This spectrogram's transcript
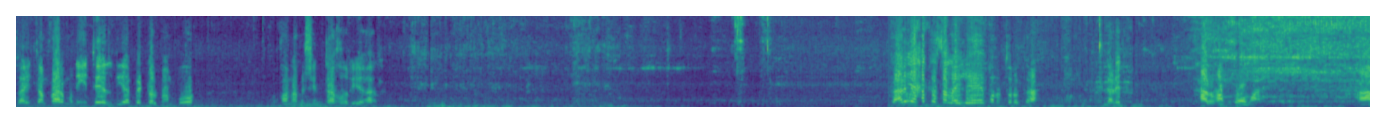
যাইতাম পারমনি তেল দিয়া পেট্রোল পাম্পও তখন আমি চিন্তা করি আর। গাড়ি একটা চালাইলে মনে তরকা গাড়ির হারহাম কম আর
